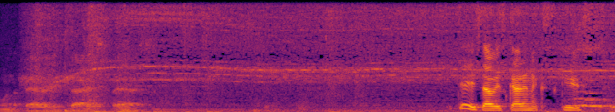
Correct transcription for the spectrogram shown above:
When the battery dies fast. Daddy's always got an excuse.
